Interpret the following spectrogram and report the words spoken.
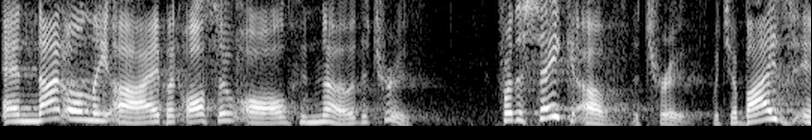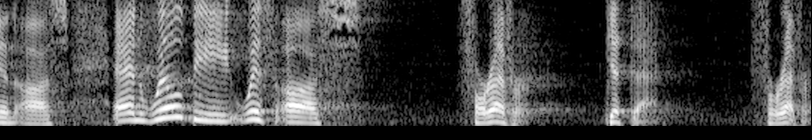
and not only I, but also all who know the truth. For the sake of the truth, which abides in us and will be with us forever. Get that? Forever.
